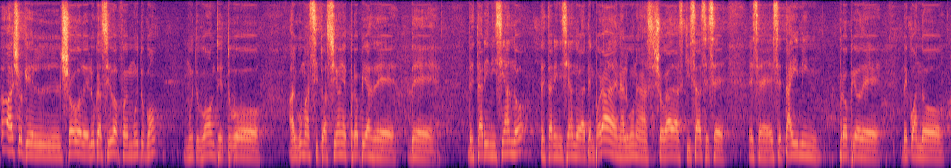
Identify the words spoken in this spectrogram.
Acho que o jogo de Lucas Silva foi muito bom, muito bom. Tuvo algumas situações próprias de, de, de estar iniciando, de estar iniciando a temporada. Em algumas jogadas, quizás esse ese, timing propio de, cuando eh,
